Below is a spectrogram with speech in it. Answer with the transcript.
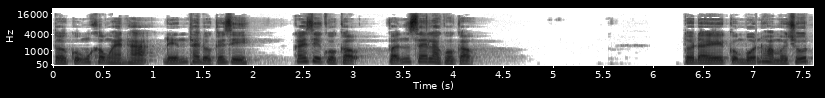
tôi cũng không hèn hạ đến thay đổi cái gì, cái gì của cậu vẫn sẽ là của cậu." Tôi đây cũng muốn hỏi một chút,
